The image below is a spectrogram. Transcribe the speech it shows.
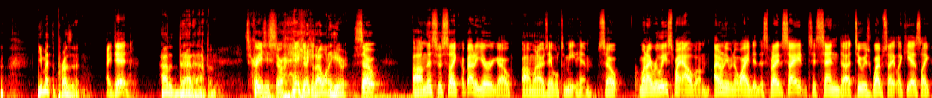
you met the president. I did. How did that happen? It's a crazy story. Yeah, because I want to hear it. So, um, this was like about a year ago um, when I was able to meet him. So, when I released my album, I don't even know why I did this, but I decided to send uh, to his website like he has like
